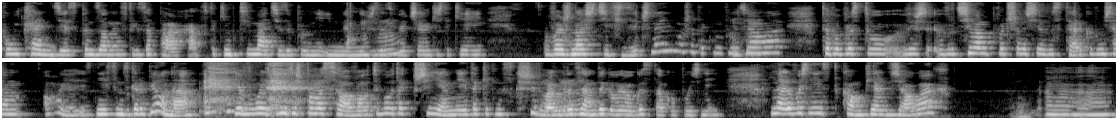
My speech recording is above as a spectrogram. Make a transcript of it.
po weekendzie spędzonym w tych zapachach, w takim klimacie zupełnie innym niż mm -hmm. zazwyczaj, w jakiejś takiej ważności fizycznej, może tak bym mhm. powiedziała, to po prostu, wiesz, wróciłam, popatrzyłam siebie w lusterko i pomyślałam, o, ja nie jestem zgarbiona. Ja w ogóle tu mnie ktoś pomasował, to było tak przyjemnie, tak jak na skrzydłach, mm. wracałam do tego Białego Stoku później. No ale właśnie jest kąpiel w ziołach. Mm.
